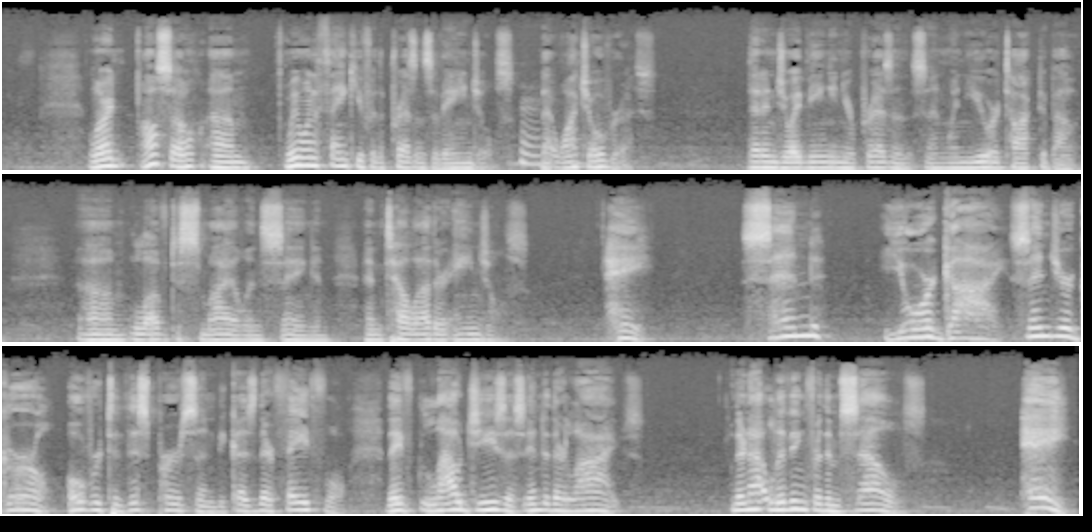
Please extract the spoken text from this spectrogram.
Lord, also, um, we want to thank you for the presence of angels mm. that watch over us that enjoy being in your presence and when you are talked about. Um, love to smile and sing and, and tell other angels, hey, send your guy, send your girl over to this person because they're faithful. They've allowed Jesus into their lives. They're not living for themselves. Hey,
